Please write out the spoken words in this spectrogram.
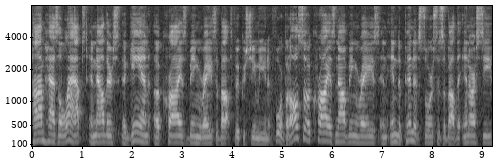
time has elapsed and now there's again a cry is being raised about Fukushima Unit 4 but also a cry is now being raised in independent sources about the NRC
